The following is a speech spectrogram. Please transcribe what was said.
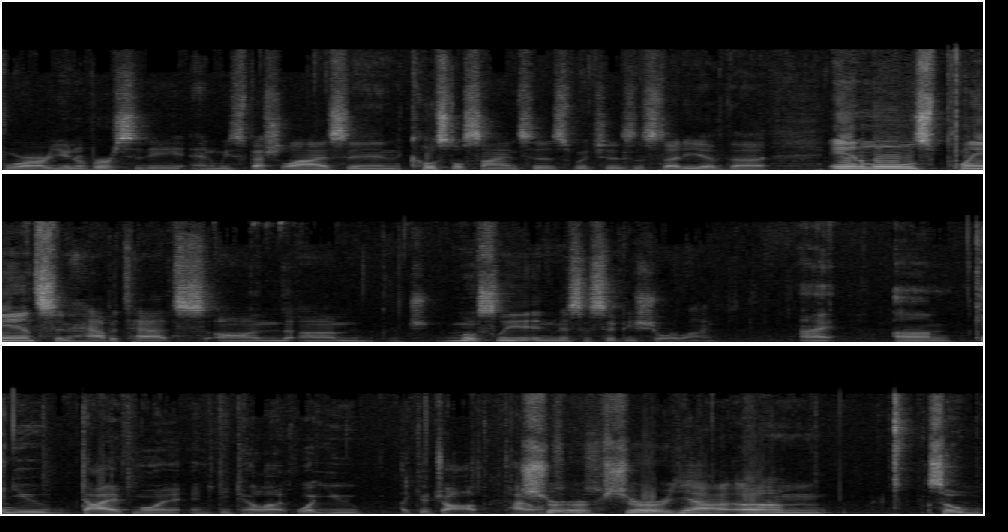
for our university, and we specialize in coastal sciences, which is the study of the animals, plants, and habitats on um, mostly in Mississippi shoreline. All right. Um, can you dive more into detail like what you like your job title? Sure, sure, yeah. Um, so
